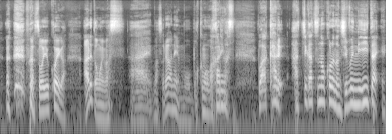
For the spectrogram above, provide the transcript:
まあそういう声があると思います。はい。まあそれはね、もう僕もわかります。わかる。8月の頃の自分に言いたい。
